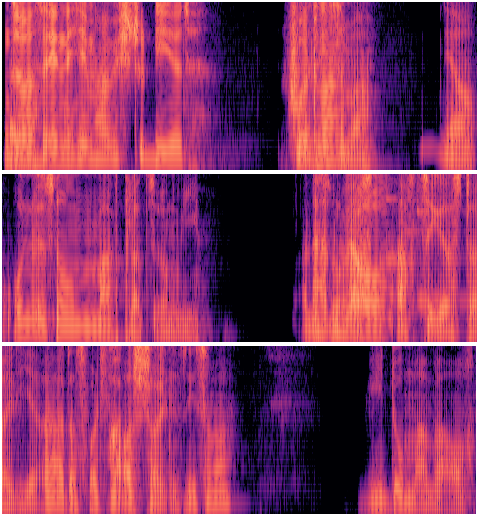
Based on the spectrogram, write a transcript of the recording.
Und sowas äh, ähnlichem habe ich studiert. Das siehst du mal. Ja, und ist noch ein Marktplatz irgendwie. Alles so 80er-Style hier. Ah, das wollte ich mal ausschalten, siehst du mal? Wie dumm aber auch.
